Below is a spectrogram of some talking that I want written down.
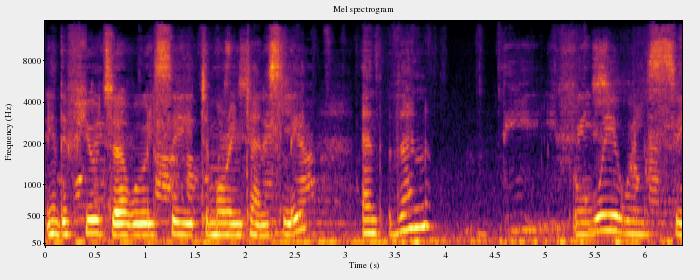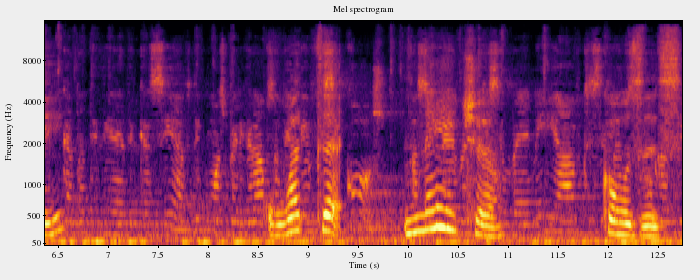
In the future, we will see it more intensely, and then we will see what uh, nature causes.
